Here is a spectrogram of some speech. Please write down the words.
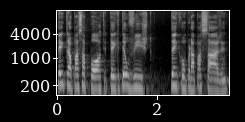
tem que ter o passaporte, tem que ter o visto, tem que comprar passagem,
